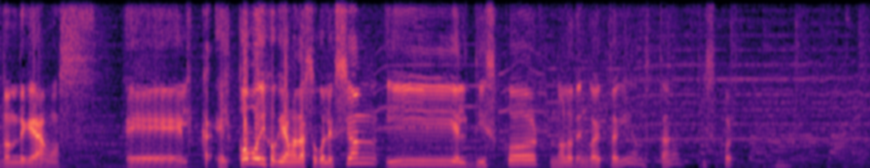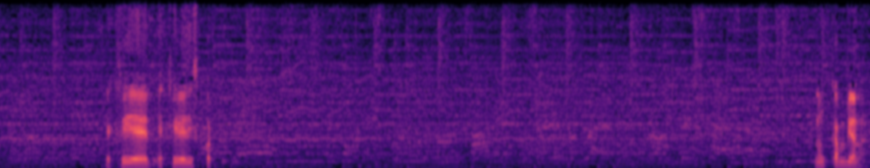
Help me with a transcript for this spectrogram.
¿Dónde quedamos? El, el Cobo dijo que iba a mandar su colección y el Discord, no lo tengo abierto aquí, ¿dónde está? Discord. Escribe, escribe Discord. No cambió nada.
